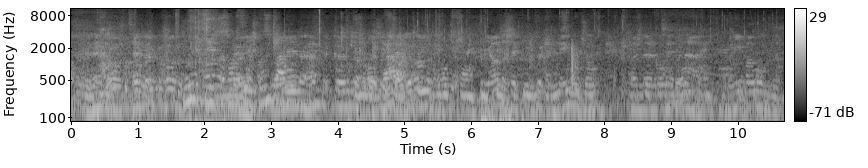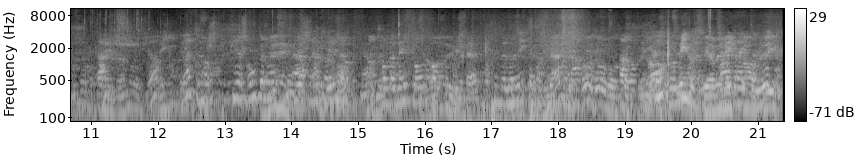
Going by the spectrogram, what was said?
Nein, das war so, wo. Ja, wenn ich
